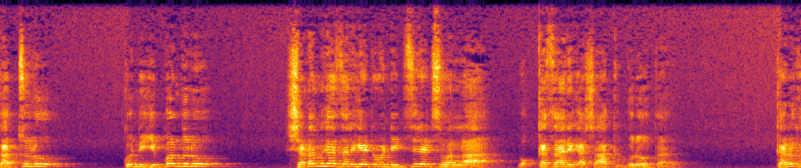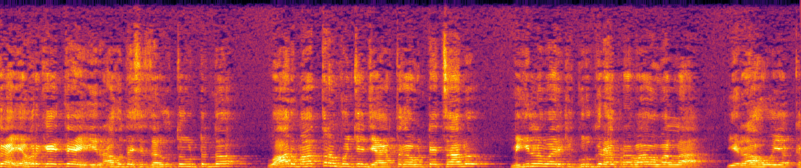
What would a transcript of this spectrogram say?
ఖర్చులు కొన్ని ఇబ్బందులు సడన్గా జరిగేటువంటి ఇన్సిడెంట్స్ వల్ల ఒక్కసారిగా షాక్కి గురవుతారు. కనుక ఎవరికైతే ఈ రాహుదశ జరుగుతూ ఉంటుందో వారు మాత్రం కొంచెం జాగ్రత్తగా ఉంటే చాలు. మిగిలిన వారికి గురుగ్రహ ప్రభావం వల్ల ఈ రాహు యొక్క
